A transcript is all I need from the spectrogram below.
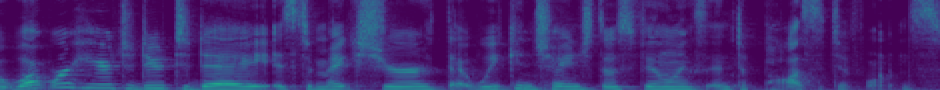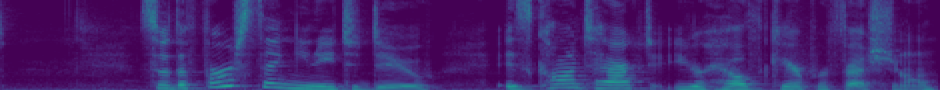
But what we're here to do today is to make sure that we can change those feelings into positive ones. So, the first thing you need to do is contact your healthcare professional.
